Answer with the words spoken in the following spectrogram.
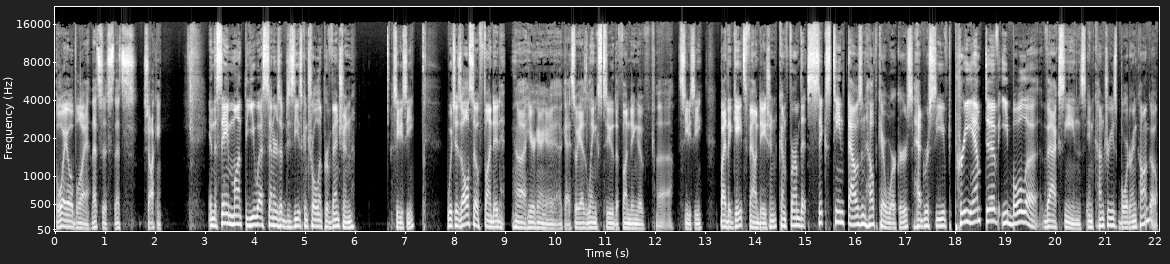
Boy, oh boy, that's just, that's shocking. In the same month, the U.S. Centers of Disease Control and Prevention, CDC, which is also funded uh, here, here, here. Okay, so he has links to the funding of uh, CDC by the Gates Foundation, confirmed that 16,000 healthcare workers had received preemptive Ebola vaccines in countries bordering Congo.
